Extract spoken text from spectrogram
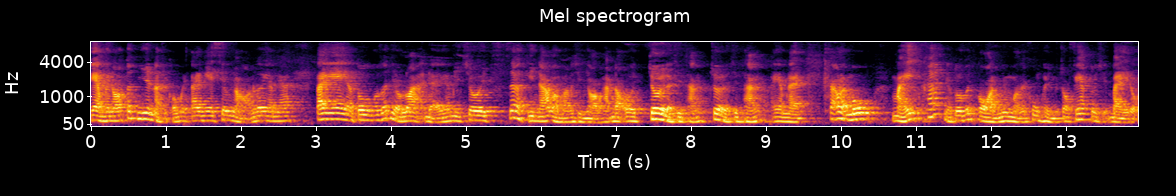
Kèm với nó tất nhiên là phải có cái tai nghe siêu nhỏ nữa anh em nhé tai nghe nhà tôi có rất nhiều loại để anh em đi chơi, rất là kín đáo và mà chỉ nhỏ hạt đậu thôi. Chơi là chiến thắng, chơi là chiến thắng, anh em này. Các loại mẫu máy khác nhà tôi vẫn còn, nhưng mà cái khung hình cho phép tôi chỉ bày độ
